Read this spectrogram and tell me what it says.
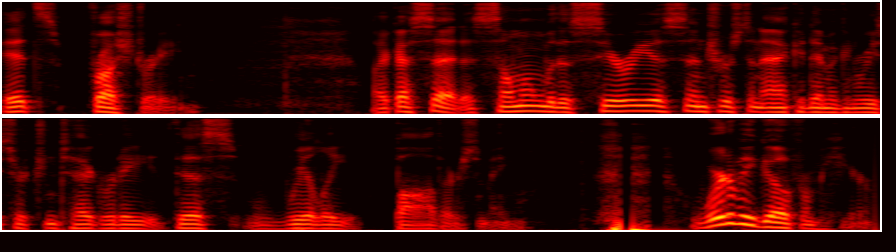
It's frustrating. Like I said, as someone with a serious interest in academic and research integrity, this really bothers me. Where do we go from here?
